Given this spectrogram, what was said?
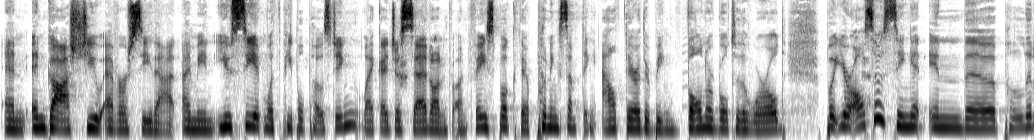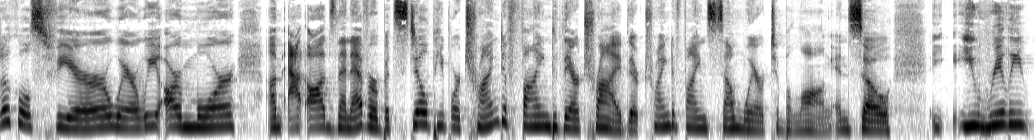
And and gosh, you ever see that? I mean, you see it with people posting, like I just said on, on Facebook, they're putting something out there, they're being vulnerable to the world. But you're also seeing it in the political sphere where we are more um, at odds than ever, but still people are trying to find their tribe. They're trying to find somewhere to belong. And so you really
